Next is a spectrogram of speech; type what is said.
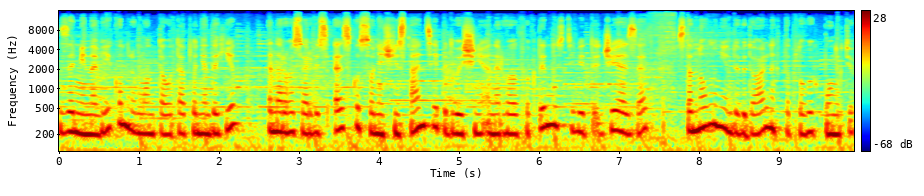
заміна вікон, ремонт та утеплення дахів, енергосервіс ЕСКО, сонячні станції, підвищення енергоефективності від GEZ, встановлення індивідуальних теплових пунктів.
